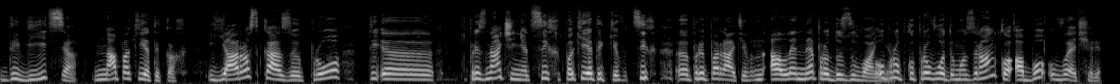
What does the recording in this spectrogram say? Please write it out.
дивіться на пакетиках. Я розказую про е, призначення цих пакетиків, цих е, препаратів, але не про дозування. Обробку проводимо зранку або ввечері.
